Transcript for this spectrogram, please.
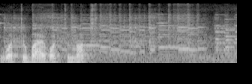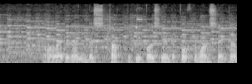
What to buy, what to not. Alrighty then, let's talk to people here in the Pokemon Center.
